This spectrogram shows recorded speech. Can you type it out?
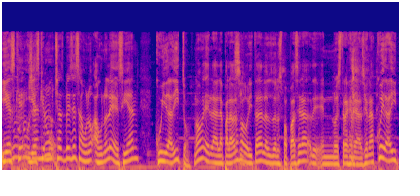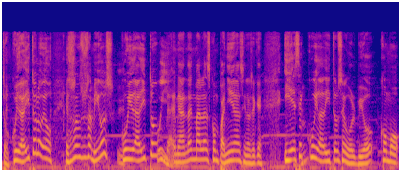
Y es que, no, y sea, es que no. muchas veces a uno, a uno le decían cuidadito, ¿no? Eh, La, la palabra Sí. favorita de los, de los papás era de- en nuestra generación era cuidadito, cuidadito lo veo. ¿Esos son sus amigos? Cuidadito, me, me anda en malas compañías y no sé qué. Y ese cuidadito se volvió como,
